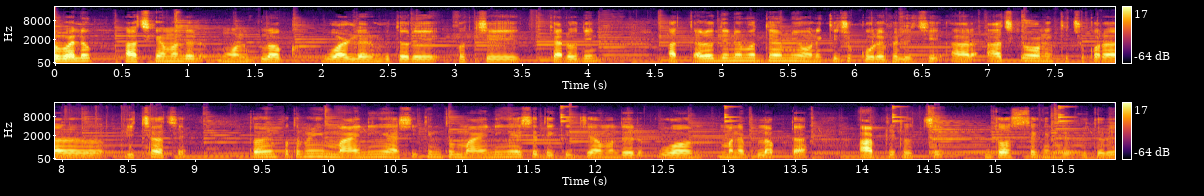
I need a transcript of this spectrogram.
তো ভাই লোক, আজকে আমাদের ওয়ান ব্লক ওয়ার্ল্ডের ভিতরে হচ্ছে তেরো দিন। আর তেরো দিনের মধ্যে আমি অনেক কিছু করে ফেলেছি আর আজকেও অনেক কিছু করার ইচ্ছা আছে। তো আমি প্রথমেই মাইনিংয়ে আসি, কিন্তু মাইনিংয়ে এসে দেখি যে আমাদের মানে ব্লকটা আপডেট হচ্ছে দশ সেকেন্ডের ভিতরে।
